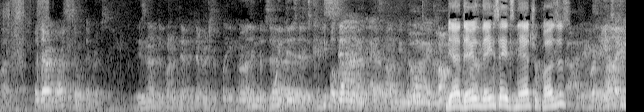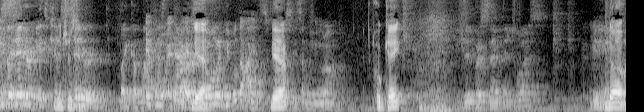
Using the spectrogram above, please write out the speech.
But Derek Marcy said what that is. Isn't that the point of Dever? Dever is a plague. No, I think the It's point a- is that it's People considered. X amount of people No, die. come- Yeah, they, they say it's natural causes? It's considered. It's Interesting. considered like a If, more, right, Yeah. so many people die, it's Yeah. obviously something going on. Okay. Is it percentage wise? No.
